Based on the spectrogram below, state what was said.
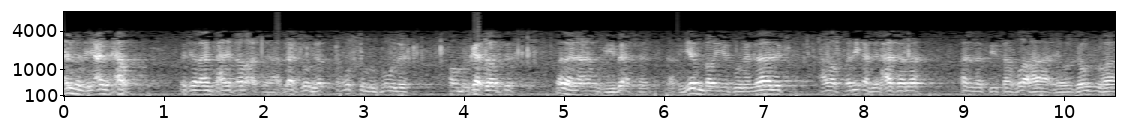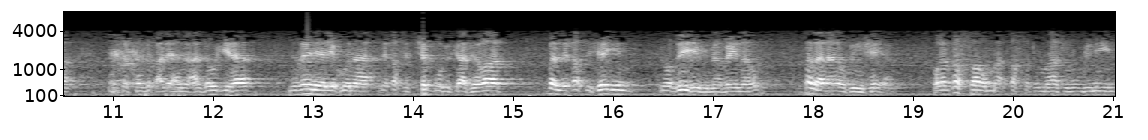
الذي عن الحظ مثلا أنت قراتها لا تقص من طوله أو من كثرته فلا نعلم فيه بأسا. لكن ينبغي يكون ذلك على الطريقة الحسنة التي ترضاها هي وزوجها وتتفق عليها مع زوجها من غير أن يكون لقصد التشبه بالكافرات بل لقصد شيء يرضيه بما بينهم فلا نعلم فيه شيئا. وقد قص قصة أمهات المؤمنين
